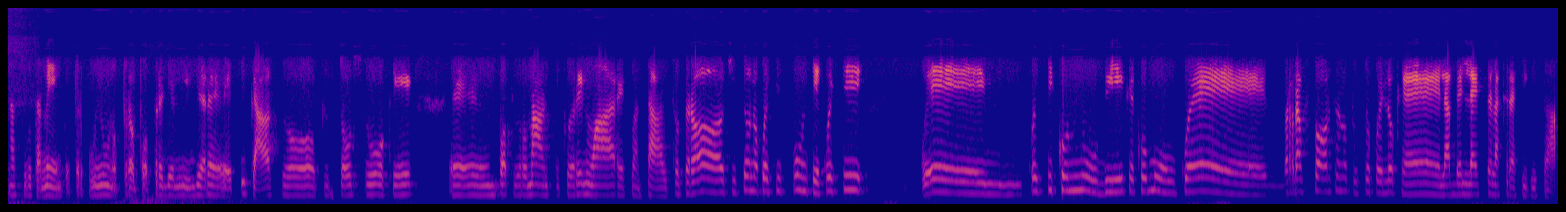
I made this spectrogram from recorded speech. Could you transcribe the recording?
assolutamente, per cui uno può prediligere Picasso piuttosto che eh, un po' più romantico, Renoir e quant'altro, però ci sono questi spunti e questi eh, questi connubi che comunque rafforzano tutto quello che è la bellezza e la creatività.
